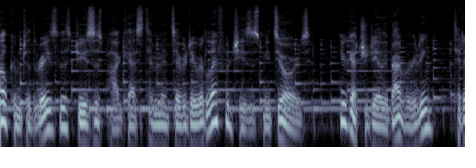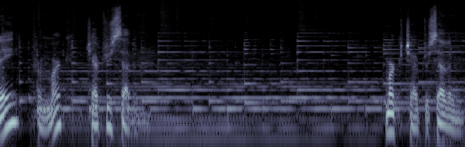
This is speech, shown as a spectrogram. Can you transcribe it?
Welcome to the Raised with Jesus podcast 10 minutes every day where life with Jesus meets yours. You've got your daily Bible reading today from Mark chapter 7. Mark chapter 7.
